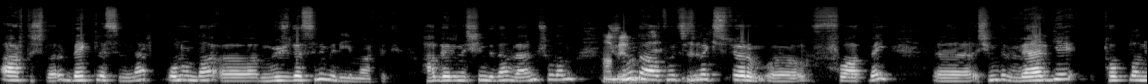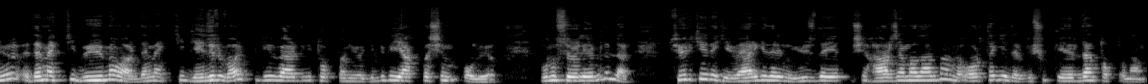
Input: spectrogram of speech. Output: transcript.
artışları beklesinler. Onun da e, müjdesini mi diyeyim artık haberini şimdiden vermiş olalım. Şunu da altını çizmek istiyorum e, Fuat Bey. E, şimdi vergi toplanıyor. E, demek ki büyüme var. Demek ki gelir var. Bir vergi toplanıyor gibi bir yaklaşım oluyor. Bunu söyleyebilirler. Türkiye'deki vergilerin %70'i harcamalardan ve orta gelir, düşük gelirden toplanan,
